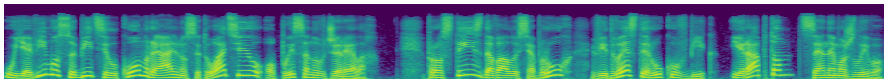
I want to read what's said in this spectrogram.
Уявімо собі цілком реальну ситуацію, описану в джерелах. Простий, здавалося б, рух відвести руку вбік, і раптом це неможливо.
